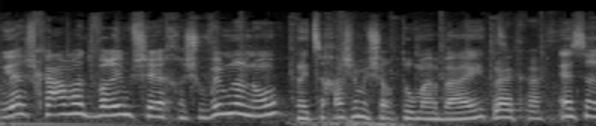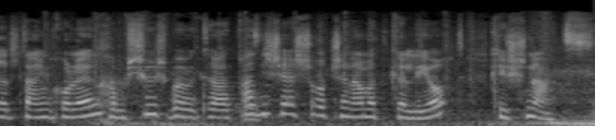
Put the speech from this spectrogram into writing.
יש כמה דברים שחשובים לנו. אני צריכה שהם ישרתו מהבית. לא יקרה. עשר עד שתיים כולל. חמשוש במקרה הטוב. אז שש שעות שינה מטכ"ליות כשנץ.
